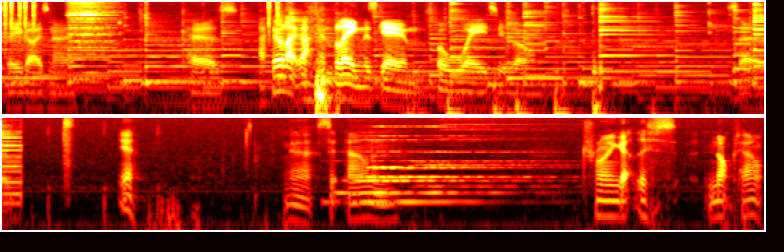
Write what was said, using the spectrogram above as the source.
so you guys know. Because I feel like I've been playing this game for way too long. So, yeah. I'm gonna sit down and try and get this knocked out.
